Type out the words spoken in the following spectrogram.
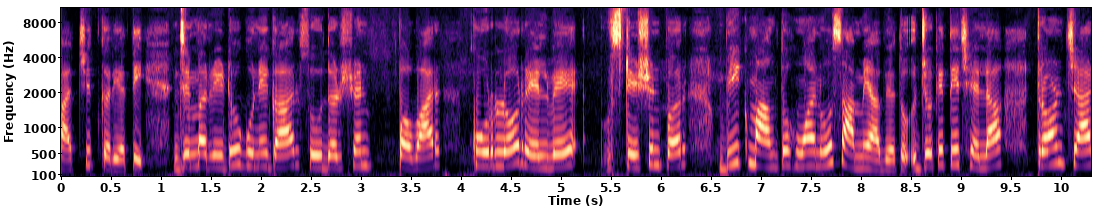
વાતચીત કરી હતી, જેમાં રીઢો ગુનેગાર સુદર્શન પવાર કુર્લો રેલવે સ્ટેશન પર ભીખ માંગતો હોવાનું સામે આવ્યું હતું. જોકે તે છેલ્લા ત્રણ ચાર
